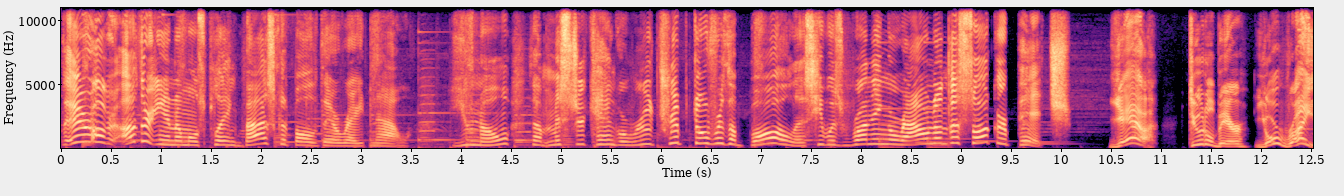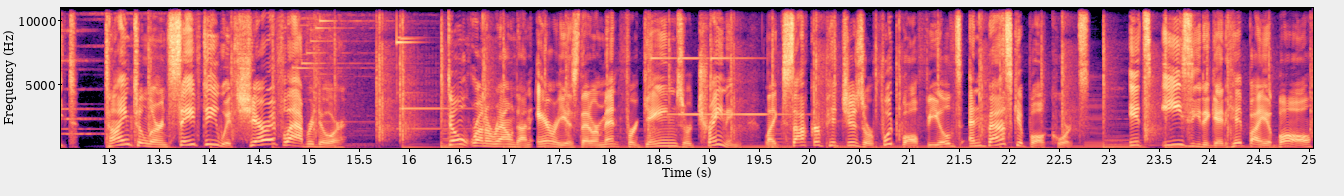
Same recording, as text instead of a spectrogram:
There are other animals playing basketball there right now. You know that Mr. Kangaroo tripped over the ball as he was running around on the soccer pitch. Yeah, Doodle Bear, you're right. Time to learn safety with Sheriff Labrador. Don't run around on areas that are meant for games or training, like soccer pitches or football fields and basketball courts. It's easy to get hit by a ball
